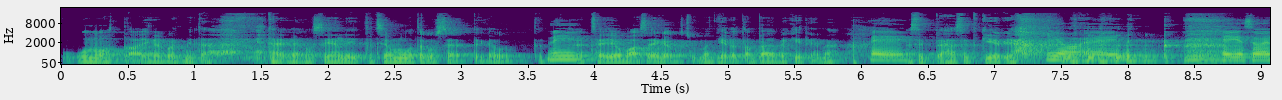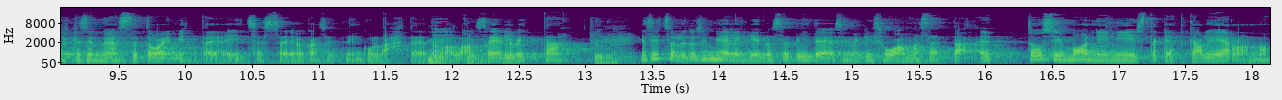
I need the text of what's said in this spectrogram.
unohtaa ikään kuin, että mitä, mitä ikään kuin siihen liittyy. Että se on muuta kuin se, että, ikään kuin, että, niin. että se ei ole vaan se, ikään kuin, että mä kirjoitan päiväkirjana ei. ja sitten tehdään sitten kirja. Joo, ei. ei. Ja se on ehkä se myös se toimittaja itsessä, joka sitten niin kuin lähtee niin, tavallaan kyllä, selvittää. Kyllä. Ja sitten se oli tosi mielenkiintoista, että itse esimerkiksi huomasi, että, että tosi moni niistä, ketkä oli eronnut,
